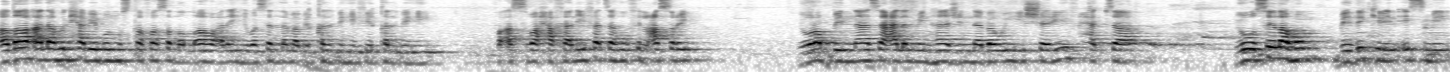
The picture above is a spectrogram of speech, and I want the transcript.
أضاء له الحبيب المصطفى صلى الله عليه وسلم بقلبه في قلبه فأصبح خليفته في العصر يربي الناس على المنهاج النبوي الشريف حتى يوصلهم بذكر الاسم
